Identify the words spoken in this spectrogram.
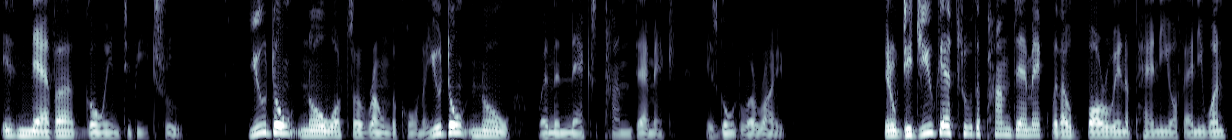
is never going to be true. You don't know what's around the corner. You don't know when the next pandemic is going to arrive. You know, did you get through the pandemic without borrowing a penny off anyone,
